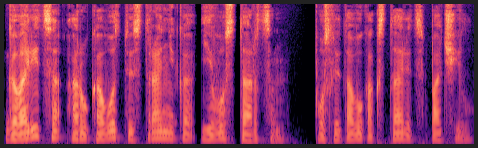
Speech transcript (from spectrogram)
говорится о руководстве странника его старцем после того, как старец почил.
